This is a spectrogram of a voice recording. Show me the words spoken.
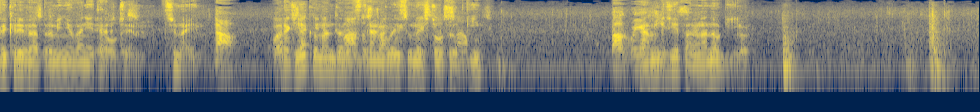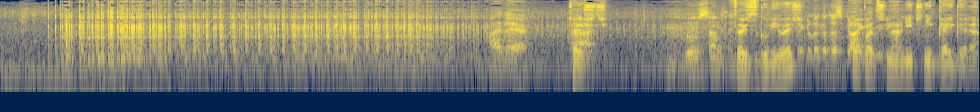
Wykrywa promieniowanie tarczy. Trzymaj. Gdzie komandor Strangways umieścił próbki? Tam, gdzie pan ma nogi. Cześć. Coś zgubiłeś? Popatrz na licznik Geigera.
